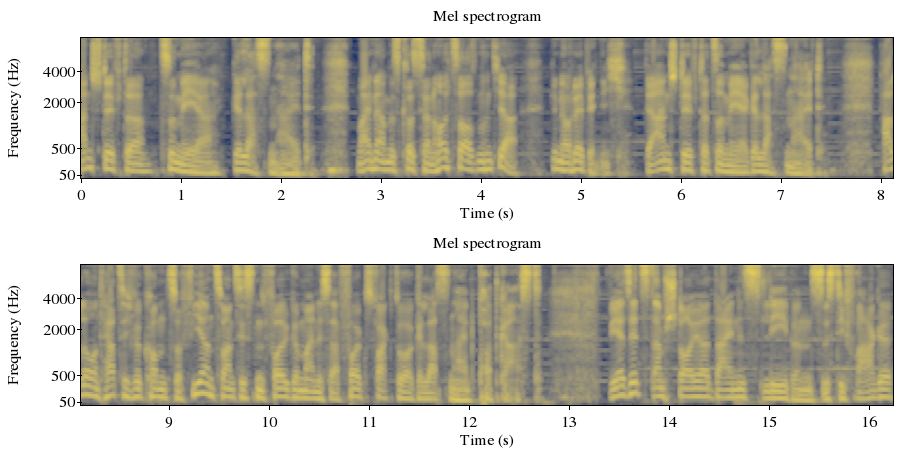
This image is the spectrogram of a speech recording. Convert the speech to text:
Anstifter zu mehr Gelassenheit. Mein Name ist Christian Holzhausen und ja, genau der bin ich. Der Anstifter zu mehr Gelassenheit. Hallo und herzlich willkommen zur 24. Folge meines Erfolgsfaktor Gelassenheit Podcast. Wer sitzt am Steuer deines Lebens, ist die Frage,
